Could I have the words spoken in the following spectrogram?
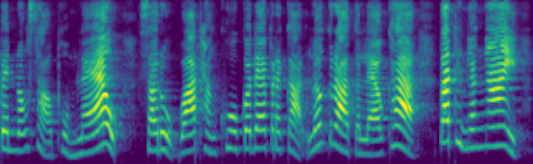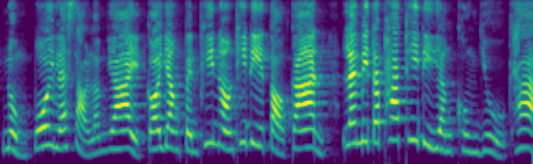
เป็นน้องสาวผมแล้ว สรุปว่าทั้งคู่ก็ได้ประกาศเลิกรากันแล้วค่ะ แต่ถึงยังไง หนุ่มปุ้ยและสาวลำไยก็ยังเป็นพี่น้องที่ดีต่อกัน และมิตรภาพที่ดียังคงอยู่ค่ะ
